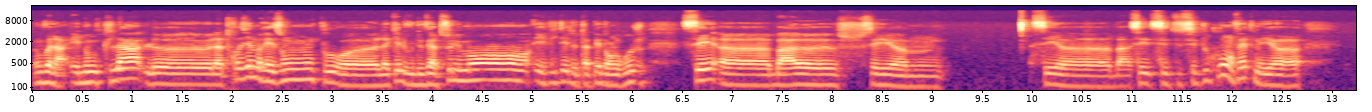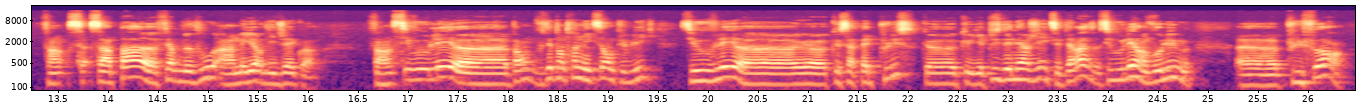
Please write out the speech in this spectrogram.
Donc voilà, et donc là, la troisième raison pour euh, laquelle vous devez absolument éviter de taper dans le rouge, c'est euh, bah, euh, bah, c'est tout con en fait, mais ça, ça va pas faire de vous un meilleur DJ quoi. Enfin, si vous voulez, par exemple, vous êtes en train de mixer en public, si vous voulez que ça pète plus, qu'il y ait plus d'énergie, etc., si vous voulez un volume plus fort,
